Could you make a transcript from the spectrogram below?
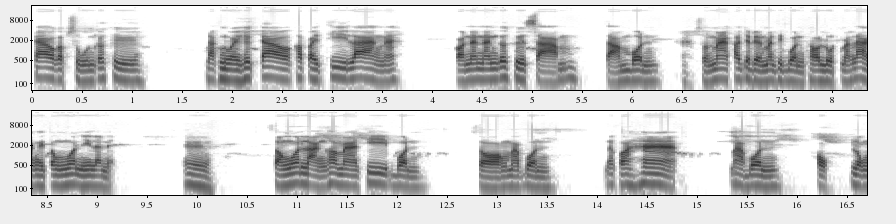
เก้ากับศูนย์ก็คือ หลักหน่วยคือเก้าเข้าไปที่ล่างนะ ก่อนนั้นนั้นก็คือสามสามบน ส่วนมากเขาจะเดินมาที่บนเขาหลุดมาล่างในตรงงวดนี้แล้วเนี่ย เออสองงวดหลังเข้ามาที่บนสองมาบน แล้วก็ห้ามาบนหกลง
